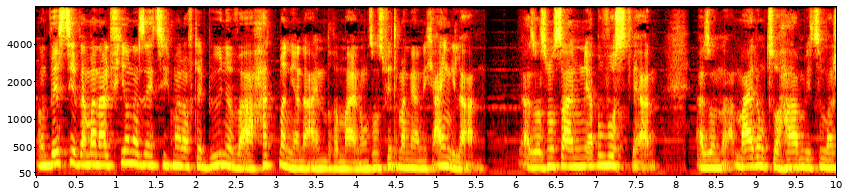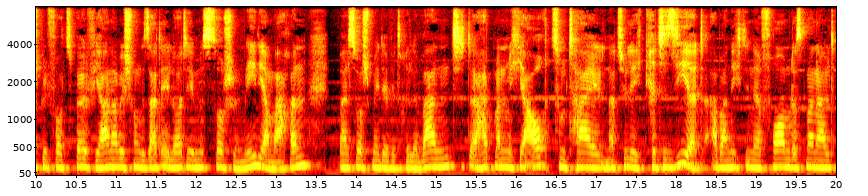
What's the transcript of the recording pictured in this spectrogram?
Und wisst ihr, wenn man halt 460 Mal auf der Bühne war, hat man ja eine andere Meinung, sonst wird man ja nicht eingeladen. Also es muss einem ja bewusst werden. Also eine Meinung zu haben, wie zum Beispiel vor zwölf Jahren habe ich schon gesagt, ey Leute, ihr müsst Social Media machen, weil Social Media wird relevant. Da hat man mich ja auch zum Teil natürlich kritisiert, aber nicht in der Form, dass man halt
